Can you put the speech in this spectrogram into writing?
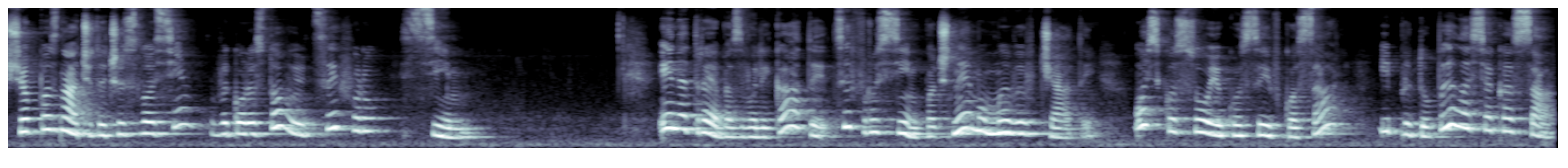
Щоб позначити число 7, використовують цифру 7. І не треба зволікати, цифру 7 почнемо ми вивчати. Ось косою косив косар і притупилася коса.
